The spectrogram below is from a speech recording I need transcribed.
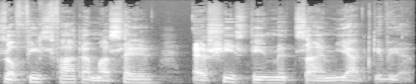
Sophies Vater Marcel erschießt ihn mit seinem Jagdgewehr.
